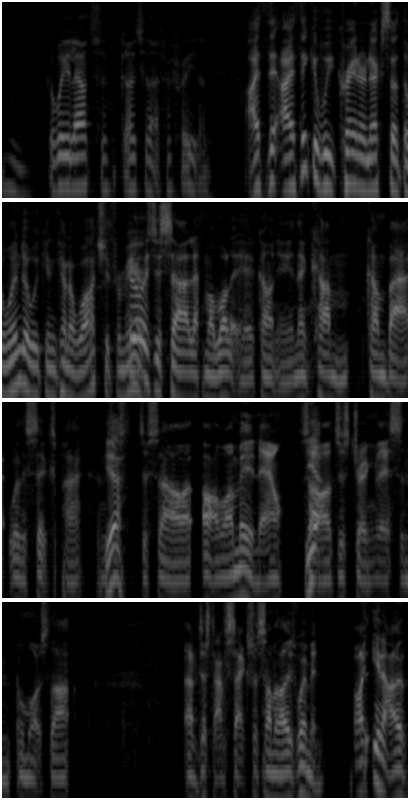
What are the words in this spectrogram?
Mm. Are we allowed to go to that for free then? I, th- I think if we crane our necks out the window, we can kind of watch it from here. You always just say I left my wallet here, can't you? And then come come back with a six pack and Yeah. just, just say, oh, oh, I'm here now, so Yeah. I'll just drink this and, and watch that, and just have sex with some of those women. Like, you know,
